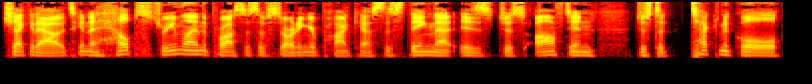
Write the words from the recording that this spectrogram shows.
check it out. It's going to help streamline the process of starting your podcast. This thing that is just often just a technical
